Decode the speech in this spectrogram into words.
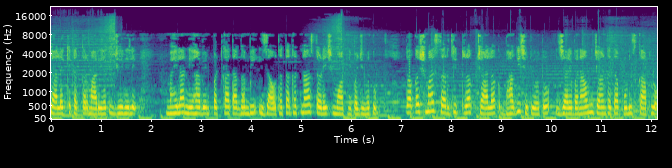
ચાલકે ટક્કર મારી હતી, જેને લઈ મહિલા નેહાબેન પટકાતા ગંભીર ઇજાઓ થતા ઘટના સ્થળે જ મોત નીપજ્યું હતું. તો અકસ્માત સર્જી ટ્રક ચાલક ભાગી છૂટ્યો હતો. જ્યારે બનાવની જાણ થતાં પોલીસ કાફલો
